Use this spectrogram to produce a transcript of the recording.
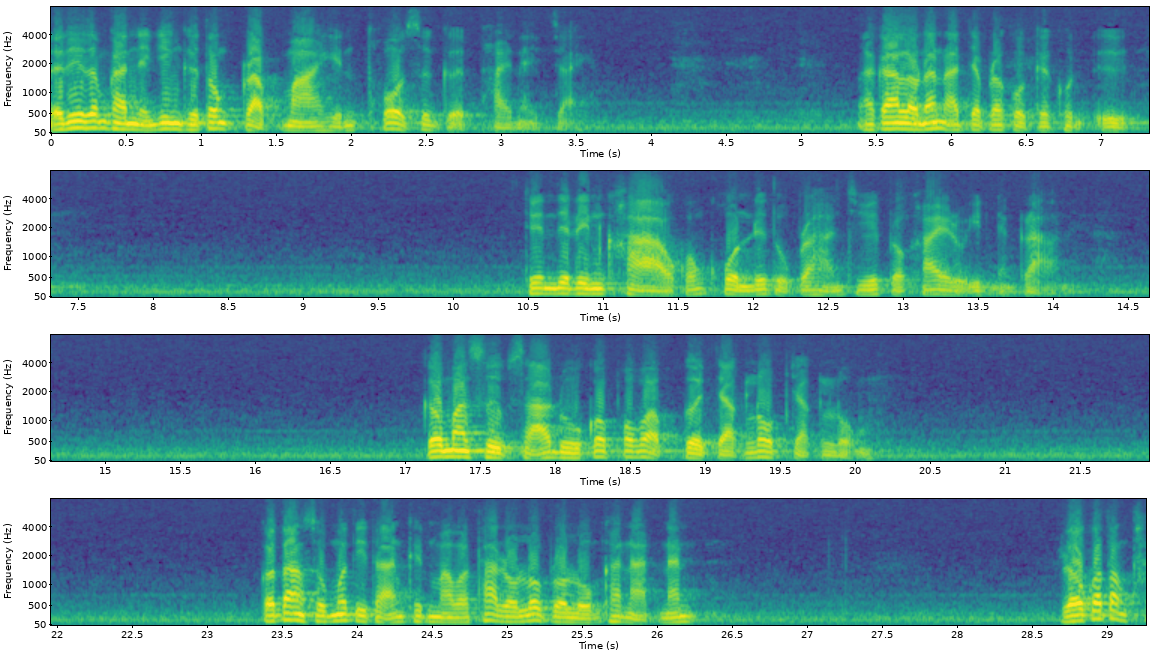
แต่ที่สำคัญอย่างยิ่งคือต้องกลับมาเห็นโทษซึ่งเกิดภายในใจ อาการเหล่านั้นอาจจะปรากฏแก่คนอื่น เช่นได้รินข่าวของคนที่ถูกประหารชีวิตเพราะไข้รูอินอย่างกล่าวนี่ก็มาสืบสาวดูก็เพราะว่าเกิดจากโลภจากหลง ก็ตั้งสมมติฐานขึ้นมาว่าถ้าเราโลภเราหลงขนาดนั้น เราก็ต้องท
